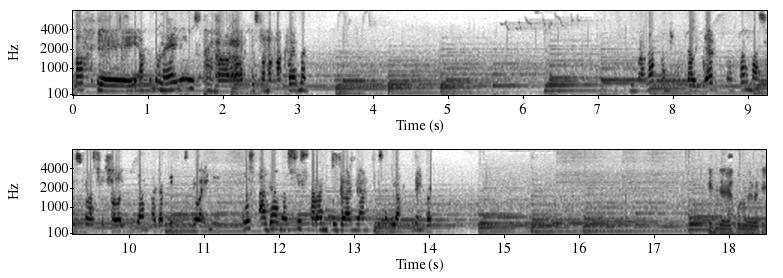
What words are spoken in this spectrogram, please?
Oke, okay, aku mau nanya nih sama sama Kak Clement gimana pandangan kalian tentang mahasiswa psikologi yang menghadapi peristiwa ini? Terus ada nggak sih saran tujuan yang bisa dilakukan? Ini dari aku dulu berarti.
